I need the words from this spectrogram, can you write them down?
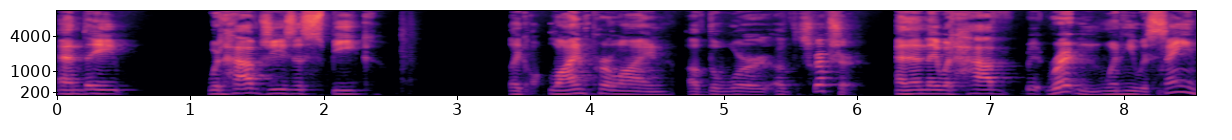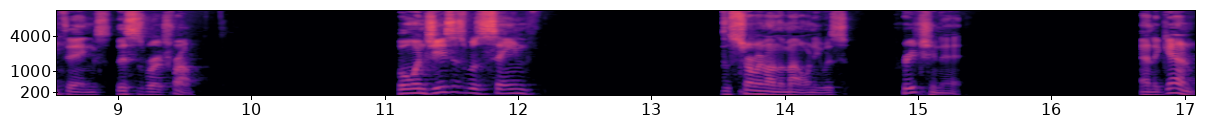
And they would have Jesus speak like line per line of the word of the scripture. And then they would have it written when he was saying things, this is where it's from. But when Jesus was saying the Sermon on the Mount, when he was preaching it, and again,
